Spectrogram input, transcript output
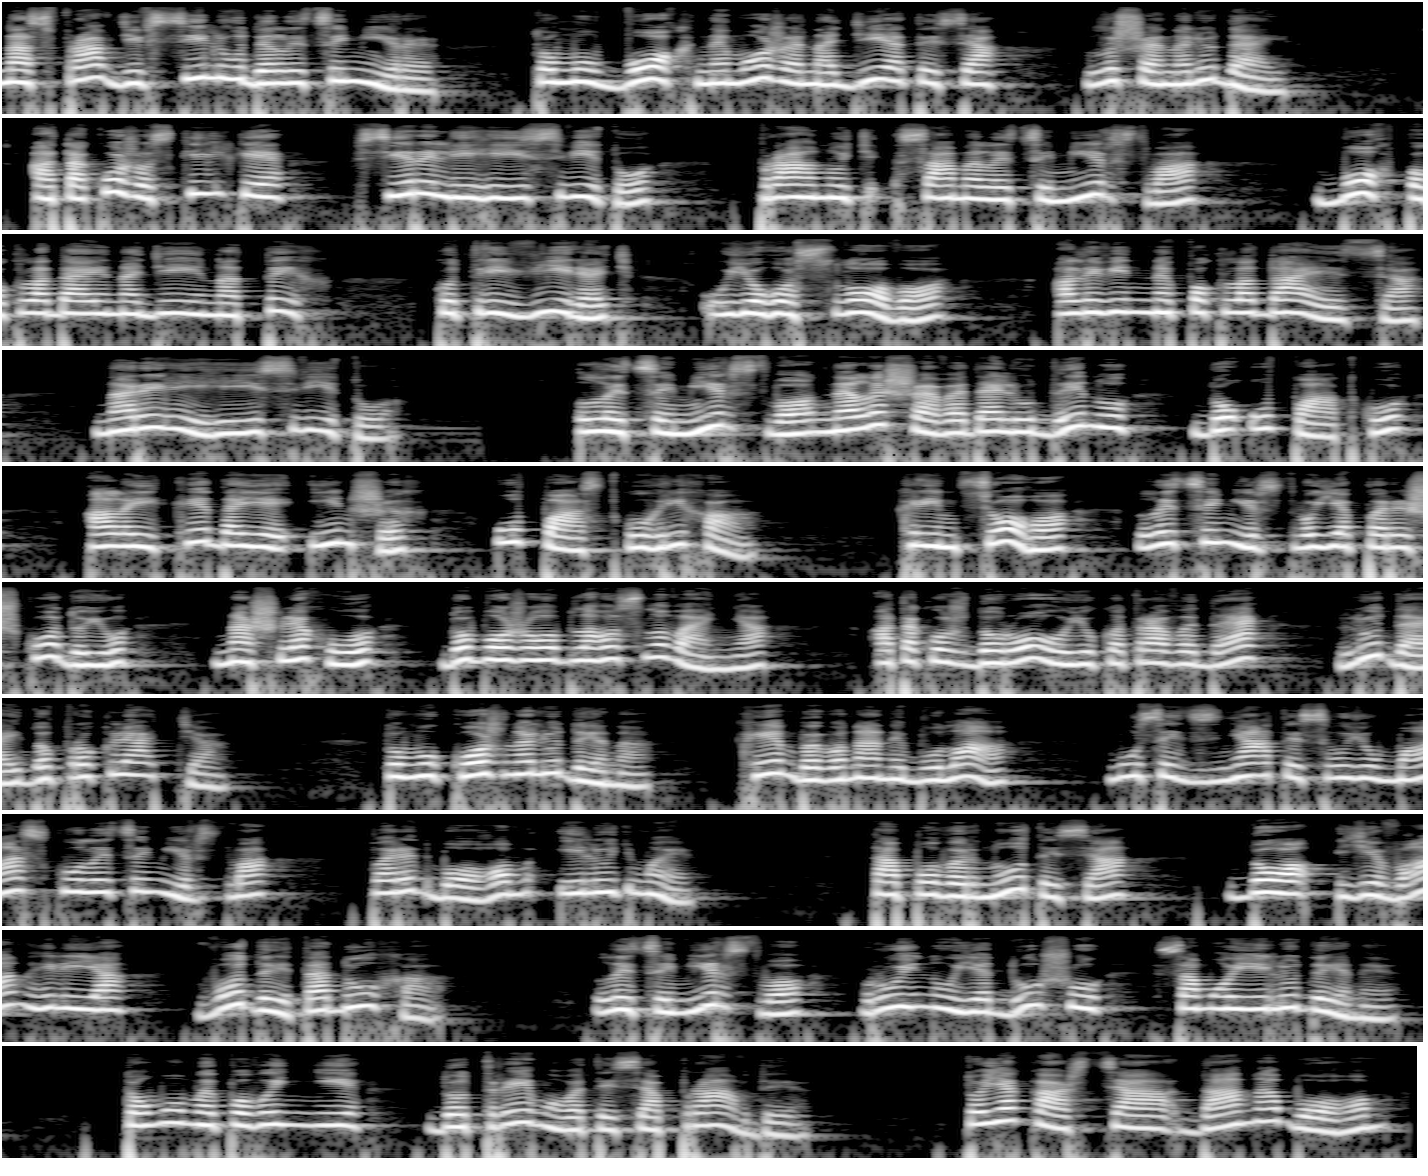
Насправді всі люди лицеміри, тому Бог не може надіятися лише на людей. А також, оскільки всі релігії світу прагнуть саме лицемірства, Бог покладає надії на тих, котрі вірять у Його Слово, але Він не покладається на релігії світу. Лицемірство не лише веде людину до упадку, але й кидає інших у пастку гріха. Крім цього, лицемірство є перешкодою на шляху до Божого благословення, а також дорогою, котра веде людей до прокляття. Тому кожна людина, ким би вона не була, мусить зняти свою маску лицемірства перед Богом і людьми та повернутися до Євангелія, води та духа. Лицемірство руйнує душу самої людини, тому ми повинні дотримуватися правди. То яка ж ця дана Богом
